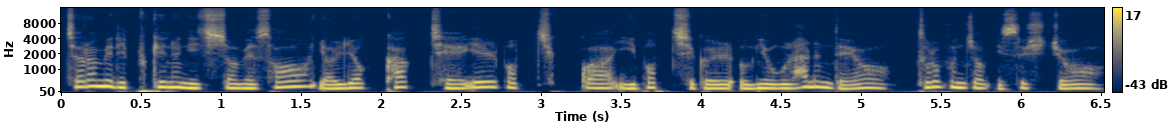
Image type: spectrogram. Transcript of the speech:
제러미 리프킨은 이 지점에서 연력학 제1법칙과 2법칙을 응용을 하는데요. 들어본 적 있으시죠?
